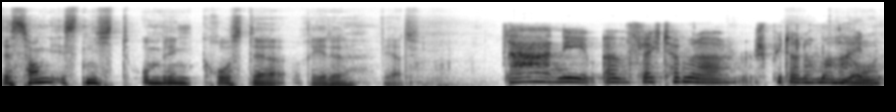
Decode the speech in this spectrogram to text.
Der Song ist nicht unbedingt groß der Rede wert. Ah, nee, äh, vielleicht hören wir da später nochmal rein. Ja.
